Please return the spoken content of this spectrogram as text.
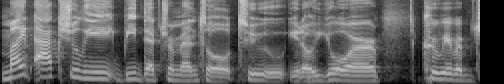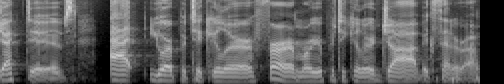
might actually be detrimental to you know your career objectives at your particular firm or your particular job etc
